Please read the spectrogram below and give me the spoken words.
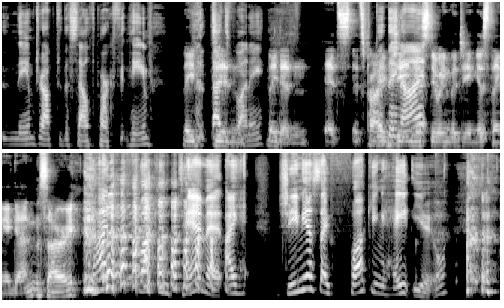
name dropped the south park theme they That's didn't. That's funny. They didn't. It's it's probably genius not? doing the genius thing again. Sorry. god fucking damn it i genius i fucking hate you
